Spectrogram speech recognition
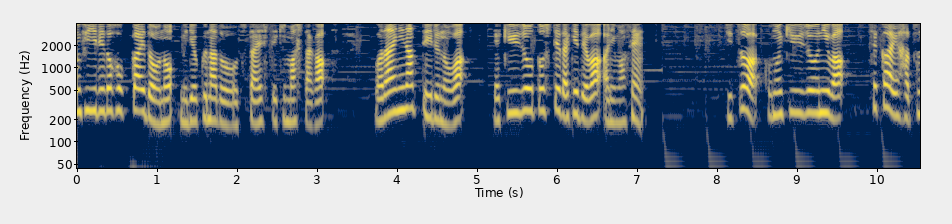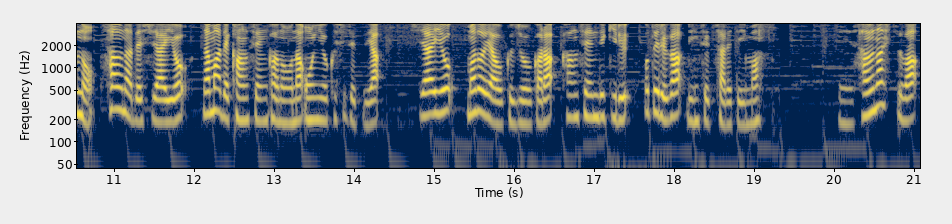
ンフィールド北海道の魅力などをお伝えしてきましたが、話題になっているのは野球場としてだけではありません。実はこの球場には世界初のサウナで試合を生で観戦可能な温浴施設や試合を窓や屋上から観戦できるホテルが隣接されています。サウナ室は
